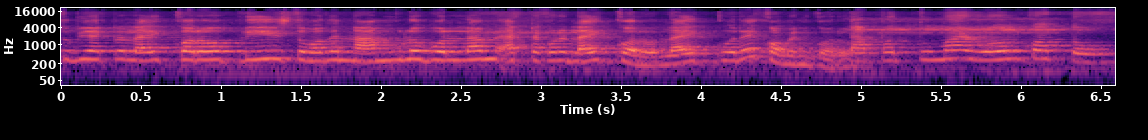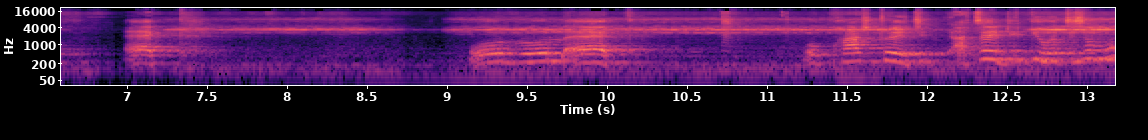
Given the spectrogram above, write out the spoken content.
তুমি একটা লাইক করো প্লিজ তোমাদের নামগুলো বললাম একটা করে লাইক করো লাইক করে কমেন্ট করো। তারপর তোমার রোল কত? এক। ওর রোল এক। ও ফার্স্ট হয়েছে। আচ্ছা এটা কি হচ্ছে সমু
